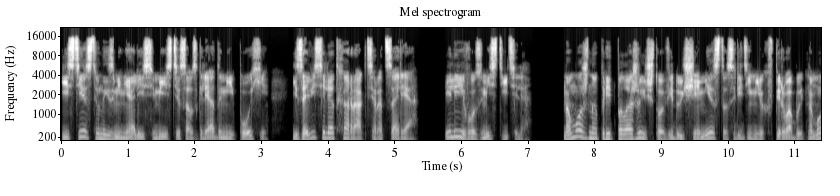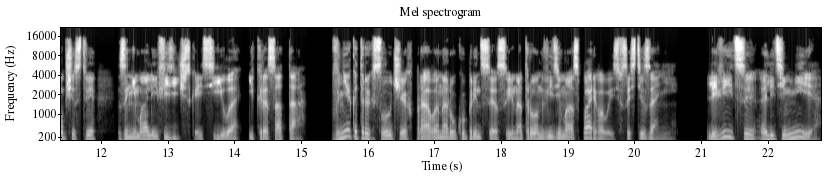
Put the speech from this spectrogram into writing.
естественно, изменялись вместе со взглядами эпохи и зависели от характера царя или его заместителя. Но можно предположить, что ведущее место среди них в первобытном обществе занимали физическая сила и красота. В некоторых случаях право на руку принцессы и на трон, видимо, оспаривалось в состязании. Ливийцы, а темнее,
